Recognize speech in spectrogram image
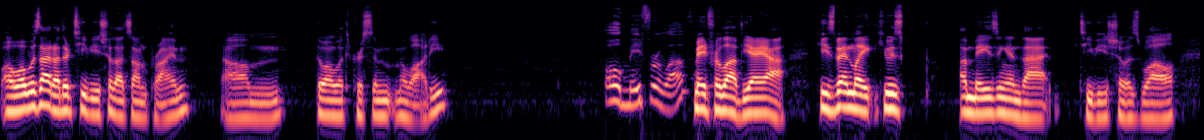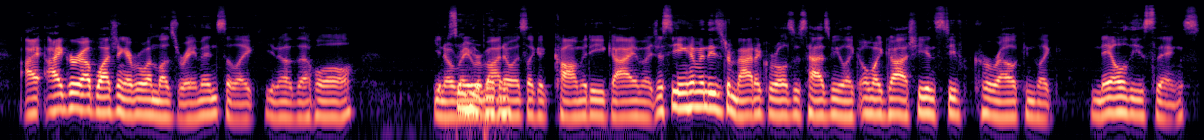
oh, what was that other TV show that's on Prime? Um, the one with Kristen Milioti. Oh, Made for Love. Made for Love. Yeah, yeah. He's been like he was amazing in that TV show as well. I I grew up watching Everyone Loves Raymond, so like you know the whole. You know, Same Ray Romano brother. is like a comedy guy, but just seeing him in these dramatic roles just has me like, oh my gosh, he and Steve Carell can like nail these things.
